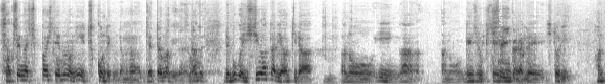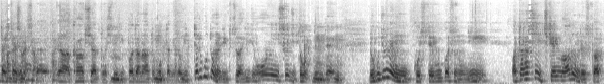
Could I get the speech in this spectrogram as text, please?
作戦が失敗しているのに突っ込んでいくんだから、絶対うまくいかない。なぜ？で僕は石渡明、あの委員があの原子力規制委員会で一人反対してました、はい、いや科学者として立派だなと思ったけど、言ってることの理屈は非常に筋通っていて、60年越して動かすのに新しい知見があるんですか？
